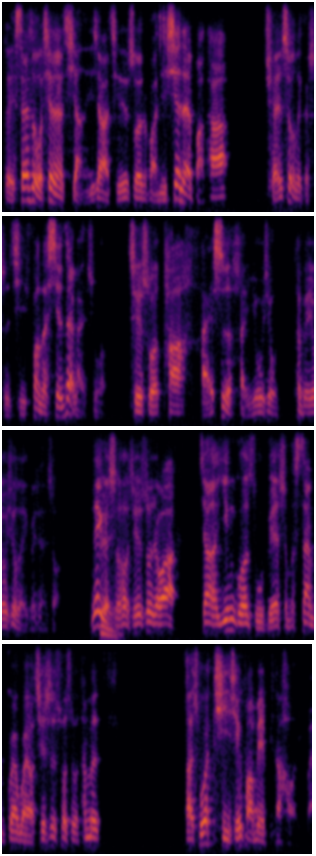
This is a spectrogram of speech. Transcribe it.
对 Cesar，我现在想一下，其实说实话，你现在把他全胜那个时期放到现在来说，其实说他还是很优秀，特别优秀的一个选手。那个时候，其实说实话，像英国组别什么 Sam g r a w e l 其实说实话，他们啊，除了体型方面比他好以外，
